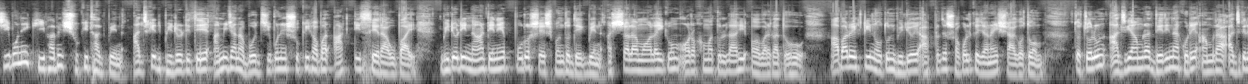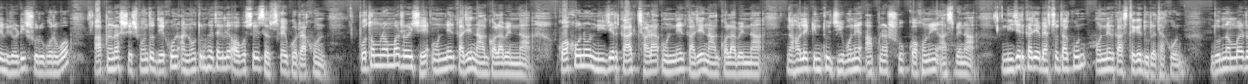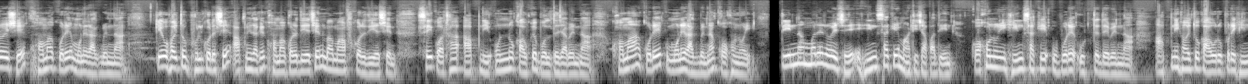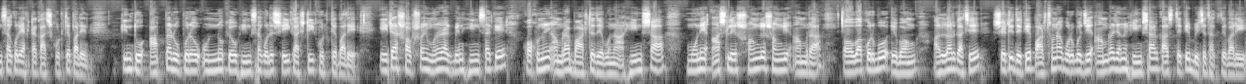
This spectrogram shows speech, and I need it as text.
জীবনে কীভাবে সুখী থাকবেন? আজকের ভিডিওটিতে আমি জানাব জীবনে সুখী হবার আটটি সেরা উপায়। ভিডিওটি না টেনে পুরো শেষ পর্যন্ত দেখবেন। আসসালামু আলাইকুম ও রহমতুল্লাহি অবরকাতহ আবারও একটি নতুন ভিডিওয় আপনাদের সকলকে জানাই স্বাগতম। তো চলুন, আজকে আমরা দেরি না করে আমরা আজকের ভিডিওটি শুরু করব। আপনারা শেষ পর্যন্ত দেখুন আর নতুন হয়ে থাকলে অবশ্যই সাবস্ক্রাইব করে রাখুন। প্রথম নম্বর রয়েছে, অন্যের কাজে নাক গলাবেন না। কখনও নিজের কাজ ছাড়া অন্যের কাজে নাক গলাবেন না। নাহলে কিন্তু জীবনে আপনার সুখ কখনোই আসবে না। নিজের কাজে ব্যস্ত থাকুন, অন্যের কাছ থেকে দূরে থাকুন। দু নম্বর রয়েছে, ক্ষমা করে মনে রাখবেন না। কেউ হয়তো ভুল করেছে, আপনি তাকে ক্ষমা করে দিয়েছেন বা মাফ করে দিয়েছেন। সেই কথা আপনি অন্য কাউকে বলতে যাবেন না। ক্ষমা করে মনে রাখবেন না কখনোই। তিন নম্বরে রয়েছে, হিংসাকে মাটি চাপা দিন। কখনোই হিংসাকে উপরে উঠতে দেবেন না। আপনি হয়তো কারোর উপরে হিংসা করে একটা কাজ করতে পারেন, কিন্তু আপনার উপরেও অন্য কেউ হিংসা করে সেই কাজটিই করতে পারে। এটা সবসময় মনে রাখবেন, হিংসাকে কখনোই আমরা বাড়তে দেব না। হিংসা মনে আসলে সঙ্গে সঙ্গে আমরা তওবা করব এবং আল্লাহর কাছে সেটি দেখে প্রার্থনা করব যে আমরা যেন হিংসার কাছ থেকে বেঁচে থাকতে পারি।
